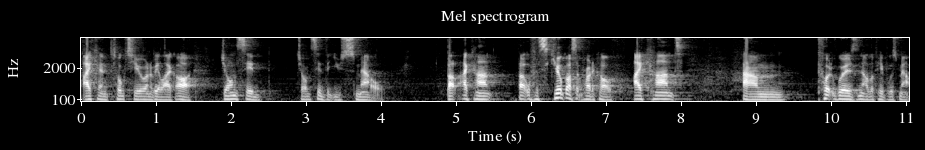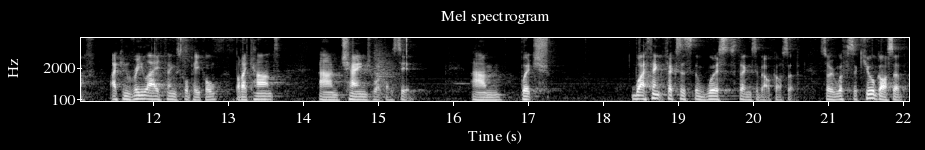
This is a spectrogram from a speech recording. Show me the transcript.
I can talk to you and be like, oh, John said, John said that you smell. But I can't, but with a secure gossip protocol, I can't um, put words in other people's mouth. I can relay things for people, but I can't um, change what they said, um, which well, I think fixes the worst things about gossip. So with secure gossip,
